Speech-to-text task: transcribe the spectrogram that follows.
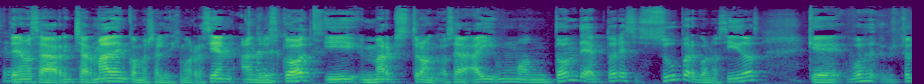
Sí. Tenemos a Richard Madden, como ya les dijimos recién, Andrew, Andrew Scott, Scott. y Mark Strong. O sea, hay un montón de actores súper conocidos que vos, yo,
